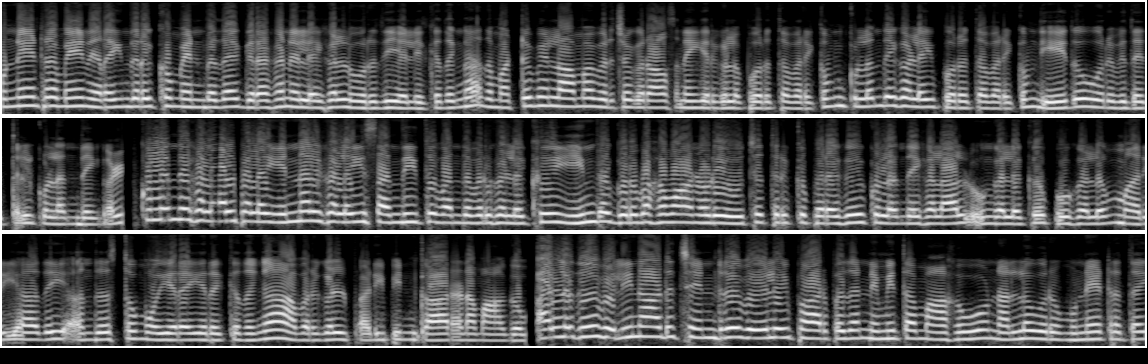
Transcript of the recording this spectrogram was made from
முன்னேற்றமே நிறைந்த நிறைந்திருக்கும் என்பதை கிரக நிலைகள் உறுதியளிக்குதுங்க. அது மட்டும் இல்லாமல் விருச்சக ராசினியர்களை பொறுத்த வரைக்கும் குழந்தைகளை பொறுத்த வரைக்கும் ஏதோ ஒரு விதத்தில் குழந்தைகள். குழந்தைகளால் பல இன்னல்களை சந்தித்து வந்தவர்களுக்கு இந்த குரு பகவானுடைய உச்சத்திற்கு பிறகு குழந்தைகளால் உங்களுக்கு புகழும் மரியாதை அந்தஸ்தும் உயர இருக்குதுங்க. அவர்கள் படிப்பின் காரணமாகவும் அல்லது வெளிநாடு சென்று வேலை பார்ப்பதன் நிமித்தமாகவோ நல்ல ஒரு முன்னேற்றத்தை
